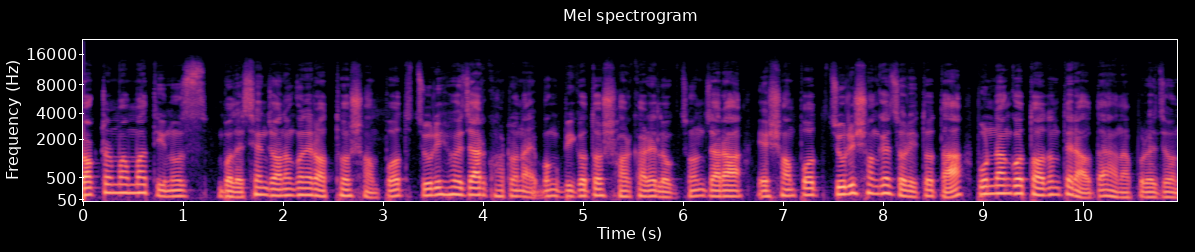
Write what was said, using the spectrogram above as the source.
ডক্টর মোহাম্মদ ইউনুস বলেছেন, জনগণের অর্থ সম্পদ চুরি হয়ে যাওয়ার ঘটনা এবং বিগত সরকারের লোকজন যারা এ সম্পদ চুরির সঙ্গে জড়িত তা পূর্ণাঙ্গ তদন্তের আওতায় আনা প্রয়োজন।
